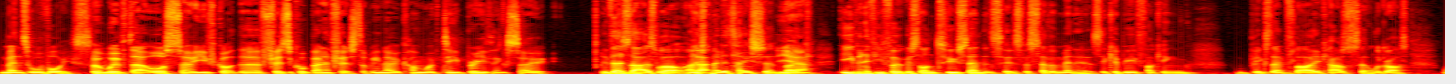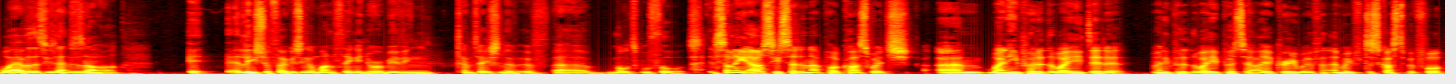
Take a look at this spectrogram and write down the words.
mental voice. But with that, also, you've got the physical benefits that we know come with deep breathing. So There's that as well. And That- it's meditation. Yeah. Like, even if you focus on two sentences for seven minutes, it could be fucking pigs don't fly, cows sit on the grass, whatever the two sentences Mm. are. It, at least you're focusing on one thing and you're removing temptation of, of uh, multiple thoughts. something else he said in that podcast, which um, when he put it the way he did it, when he put it the way he put it, I agree with, and we've discussed it before.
